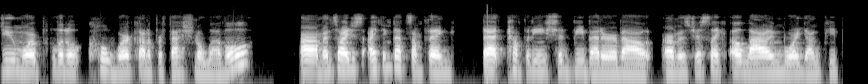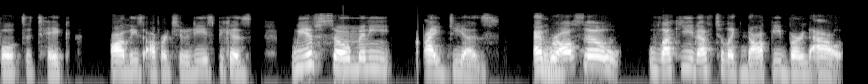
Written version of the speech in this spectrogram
do more political work on a professional level. Um, and so I just I think that's something that companies should be better about. Um, is just like allowing more young people to take on these opportunities because we have so many ideas and mm-hmm. we're also lucky enough to like not be burned out.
